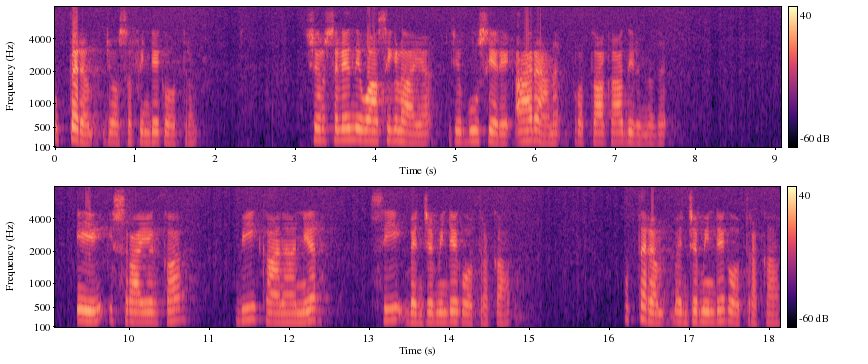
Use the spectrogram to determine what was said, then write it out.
ഉത്തരം ജോസഫിന്റെ ഗോത്രം. ജെറുസലേം നിവാസികളായ ജബൂസിയരെ ആരാണ് പുറത്താക്കാതിരുന്നത്? എ ഇസ്രായേൽക്കാർ ബി കാനാന്യർ സി ബെഞ്ചമിന്റെ ഗോത്രക്കാർ. ഉത്തരം ബെഞ്ചമിന്റെ ഗോത്രക്കാർ.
